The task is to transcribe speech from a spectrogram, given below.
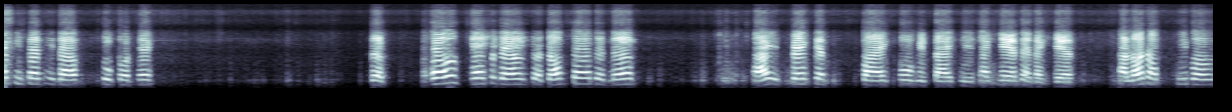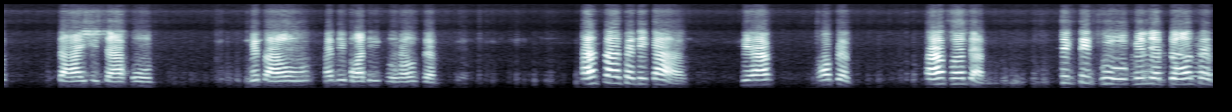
efficient enough to protect the health personnel, the doctor, the nurse are infected by COVID-19 again and again. A lot of people die in their home without anybody to help them. AstraZeneca, we have problem. I've heard that 62 million doses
